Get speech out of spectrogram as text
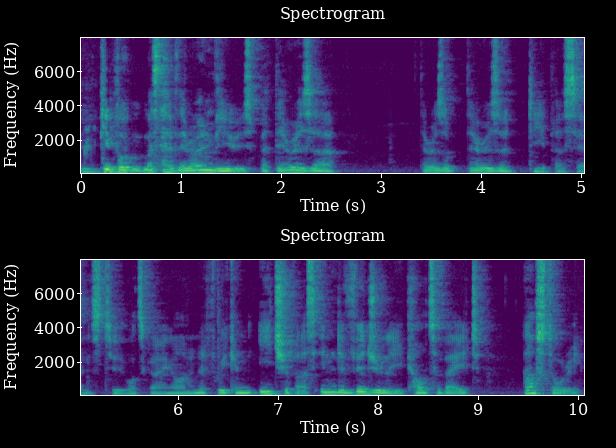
mm. people must have their own views, but there is a there is a there is a deeper sense to what's going on, and if we can each of us individually cultivate our story,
